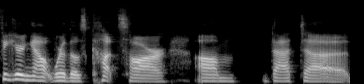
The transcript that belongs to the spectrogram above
figuring out where those cuts are. Um, that uh,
